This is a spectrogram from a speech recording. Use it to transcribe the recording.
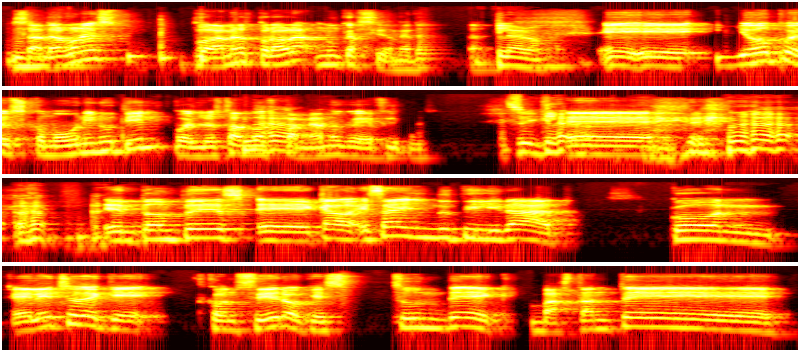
O sea, dragones, por lo menos por ahora, nunca ha sido meta. Claro. Eh, eh, yo, pues, como un inútil, pues lo he estado spameando que flipas. Sí, claro. Eh, entonces, claro, esa inutilidad con el hecho de que considero que es un deck bastante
